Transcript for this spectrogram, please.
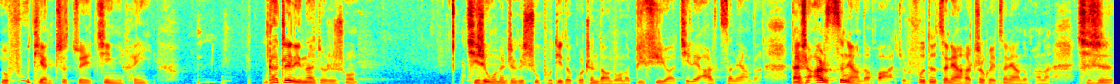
有福天之罪尽恒。他这里呢，就是说，其实我们这个修菩提的过程当中呢，必须要积累二资粮的。但是二资粮的话，就是福德资量和智慧资量的话呢，其实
